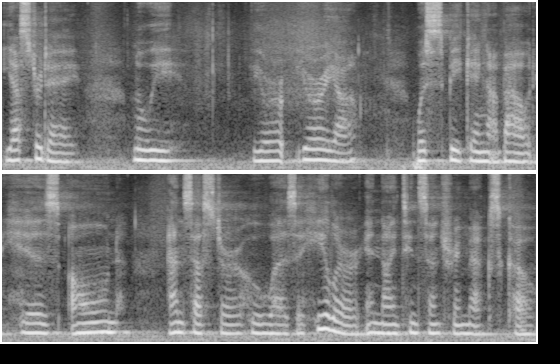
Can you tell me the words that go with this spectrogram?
yesterday, Luis Urrea was speaking about his own ancestor who was a healer in 19th century Mexico.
